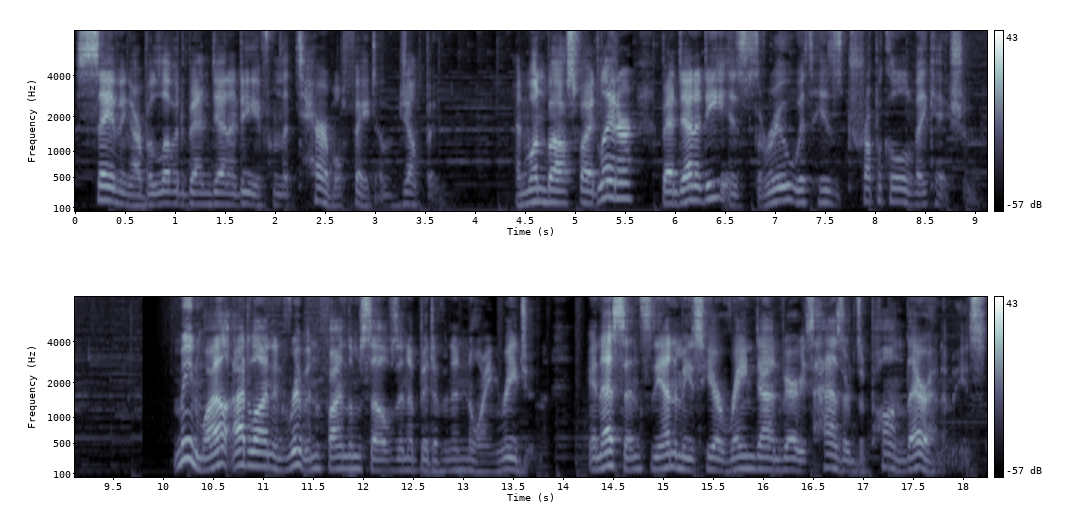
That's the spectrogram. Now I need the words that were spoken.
saving our beloved Bandana Dee from the terrible fate of jumping. And one boss fight later, Bandana Dee is through with his tropical vacation. Meanwhile, Adeleine and Ribbon find themselves in a bit of an annoying region. In essence, the enemies here rain down various hazards upon their enemies.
